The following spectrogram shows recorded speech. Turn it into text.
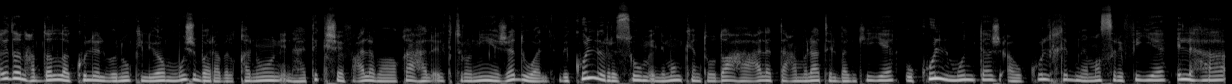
أيضا عبد الله كل البنوك اليوم مجبرة بالقانون إنها تكشف على مواقعها الإلكترونية جدول بكل الرسوم اللي ممكن توضعها على التعاملات البنكية وكل منتج أو كل خدمة مصرفية إلها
